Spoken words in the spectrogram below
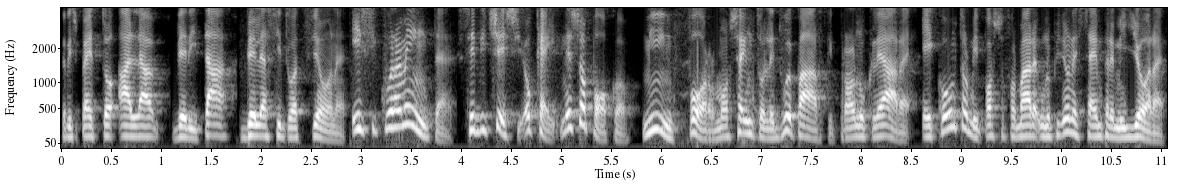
rispetto alla verità della situazione. E sicuramente se dicessi, ok, ne so poco, mi informo, sento le due parti, pro nucleare e contro, mi posso formare un'opinione sempre migliore.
